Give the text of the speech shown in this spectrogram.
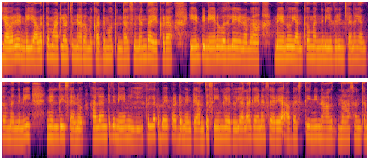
ఎవరండి? ఎవరితో మాట్లాడుతున్నారో? మీకు అర్థమవుతుందా? సునంద ఇక్కడ ఏంటి? నేను వదిలేయడమా? నేను ఎంతోమందిని ఎదిరించాను ఎంతోమందిని నిలదీశాను. అలాంటిది నేను ఈ పిల్లకి భయపడడం ఏంటి? అంత సీన్ లేదు. ఎలాగైనా సరే ఆ బస్తీని నా నా సొంతం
